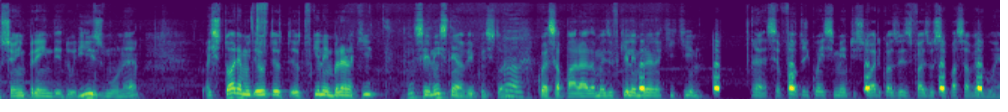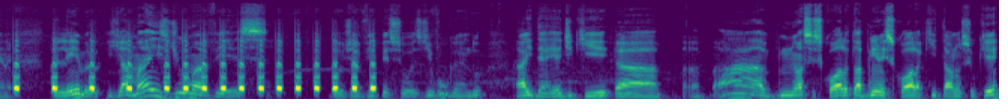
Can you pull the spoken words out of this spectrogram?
seu empreendedorismo, né? A história é muito. Eu, eu, eu fiquei lembrando aqui, não sei nem se tem a ver com a história, Ah. com essa parada, mas eu fiquei lembrando aqui que é, essa falta de conhecimento histórico às vezes faz você passar vergonha, né? Eu lembro já mais de uma vez eu já vi pessoas divulgando a ideia de que ah, ah, nossa escola, tô abrindo a escola aqui e tal, não sei o quê,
